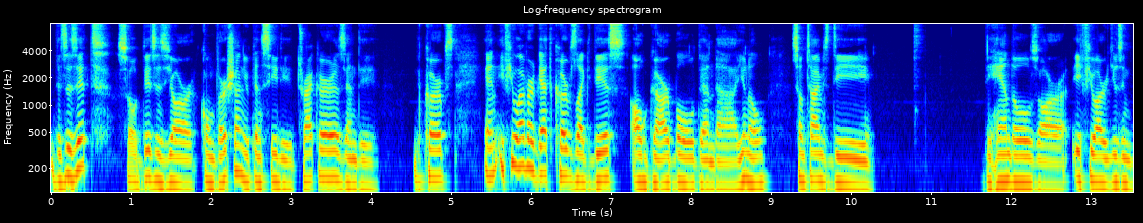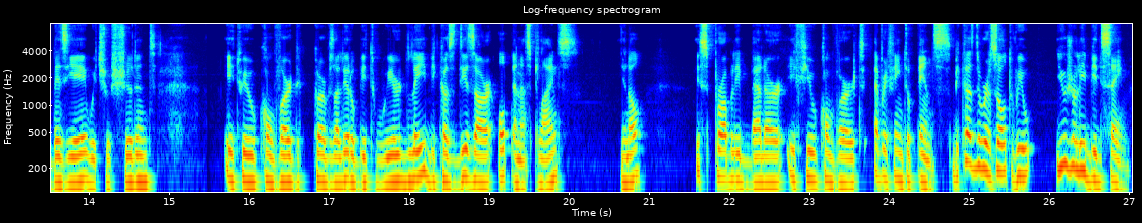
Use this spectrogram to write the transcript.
this is it. So this is your conversion. You can see the trackers and the, the curves. And if you ever get curves like this, all garbled and, uh, you know, sometimes the the handles or if you are using Bezier, which you shouldn't, it will convert the curves a little bit weirdly because these are open as splines, you know. It's probably better if you convert everything to pins because the result will usually be the same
